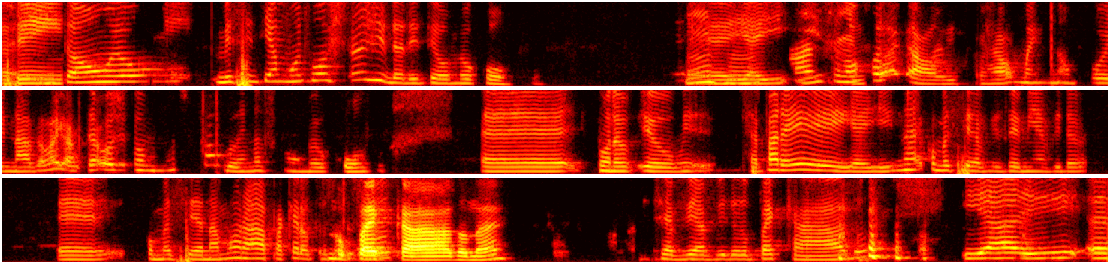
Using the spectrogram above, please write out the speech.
Sim. Então eu me sentia muito constrangida de ter o meu corpo. É, Uhum. e aí, isso não foi legal. Isso realmente não foi nada legal. Até hoje eu tenho muitos problemas com o meu corpo. É, quando eu, eu me separei, aí, né, comecei a viver minha vida, é, comecei a namorar, paquerar outras no pessoas, pecado, né? comecei a viver a vida do pecado. e aí, é,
